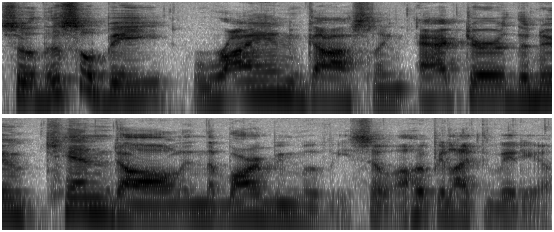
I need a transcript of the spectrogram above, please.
So this will be Ryan Gosling, actor, the new Ken doll in the Barbie movie. So I hope you like the video.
